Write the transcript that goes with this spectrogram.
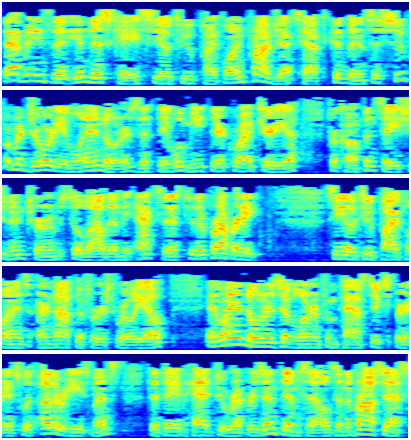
That means that in this case, CO2 pipeline projects have to convince a supermajority of landowners that they will meet their criteria for compensation and terms to allow them the access to their property. CO2 pipelines are not the first rodeo, and landowners have learned from past experience with other easements that they've had to represent themselves in the process.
